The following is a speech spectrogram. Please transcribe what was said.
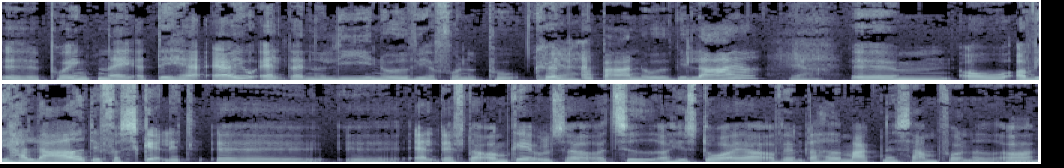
øh, pointen af, at det her er jo alt andet lige noget, vi har fundet på. Køn Ja. er bare noget, vi leger. Ja. Øhm, og, og vi har lejet det forskelligt, øh, øh, alt efter omgivelser og tid og historier, og hvem der havde magten i samfundet. Mm. Og,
